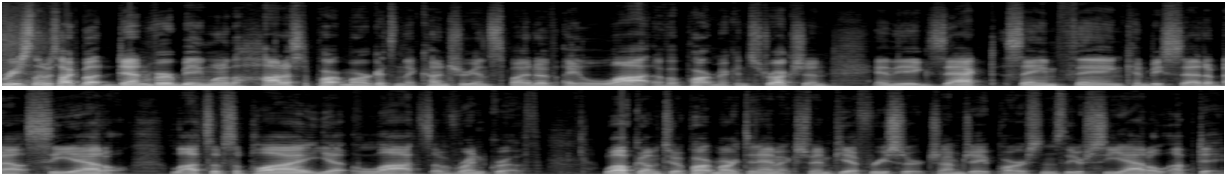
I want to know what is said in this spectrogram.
Recently, we talked about Denver being one of the hottest apartment markets in the country in spite of a lot of apartment construction, and the exact same thing can be said about Seattle. Lots of supply, yet lots of rent growth. Welcome to Apartment Market Dynamics from MPF Research. I'm Jay Parsons, your Seattle update.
